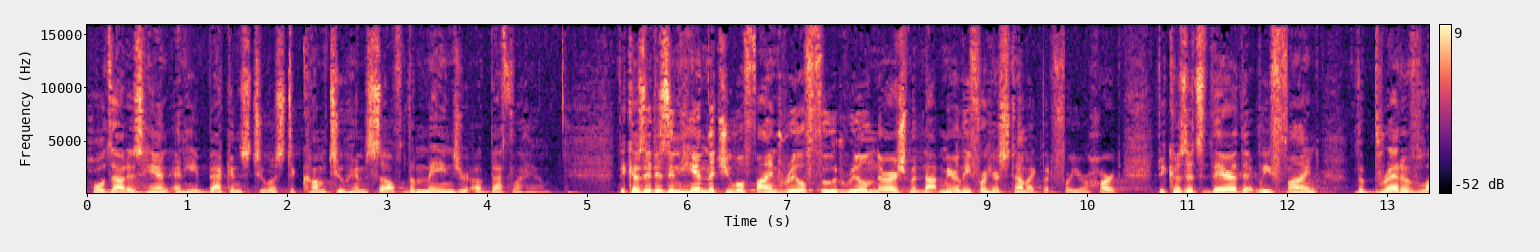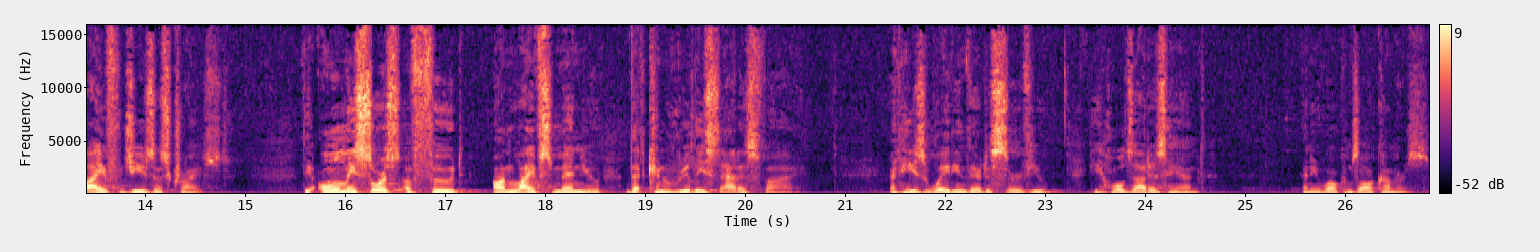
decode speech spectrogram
holds out his hand and he beckons to us to come to himself, the manger of Bethlehem. Because it is in him that you will find real food, real nourishment, not merely for your stomach, but for your heart. Because it's there that we find the bread of life, Jesus Christ. The only source of food on life's menu that can really satisfy. And he's waiting there to serve you. He holds out his hand and he welcomes all comers.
